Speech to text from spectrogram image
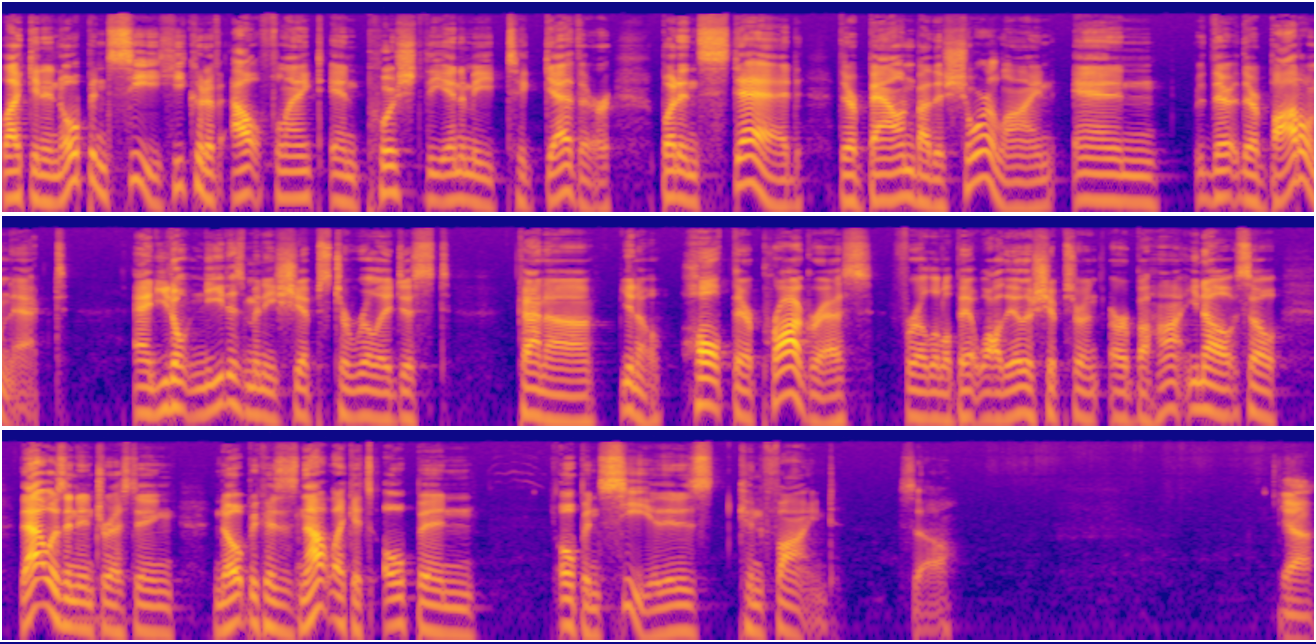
Like in an open sea, he could have outflanked and pushed the enemy together, but instead they're bound by the shoreline and they're they're bottlenecked, and you don't need as many ships to really just kind of you know halt their progress for a little bit while the other ships are are behind. You know, so that was an interesting note because it's not like it's open open sea; it is confined. So, yeah,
